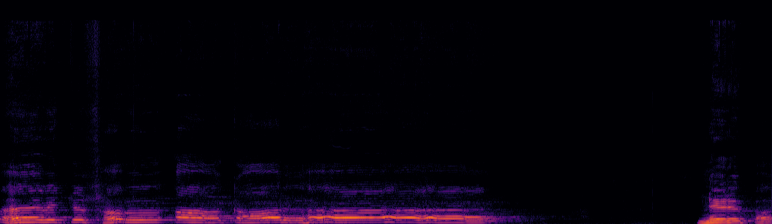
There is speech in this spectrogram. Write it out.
ਹੈ ਵਿੱਚ ਸਭ ਆਕਾਰ ਹੈ ਨਿਰਭਉ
